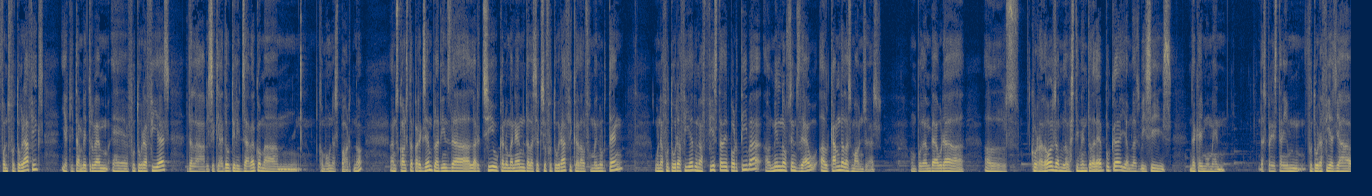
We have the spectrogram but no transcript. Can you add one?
fons fotogràfics i aquí també trobem eh, fotografies de la bicicleta utilitzada com a, com a un esport. No? Ens consta, per exemple, dins de l'arxiu que anomenem de la secció fotogràfica del Foment Hortenc, una fotografia d'una festa deportiva al 1910 al Camp de les Monges, on podem veure els corredors amb la vestimenta de l'època i amb les bicis d'aquell moment. Després tenim fotografies ja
